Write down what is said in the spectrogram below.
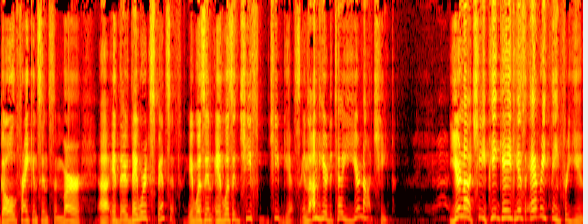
gold, frankincense, and myrrh, uh, it, they, they, were expensive. It wasn't it wasn't cheap cheap gifts. And I'm here to tell you, you're not cheap. You're not cheap. He gave His everything for you,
